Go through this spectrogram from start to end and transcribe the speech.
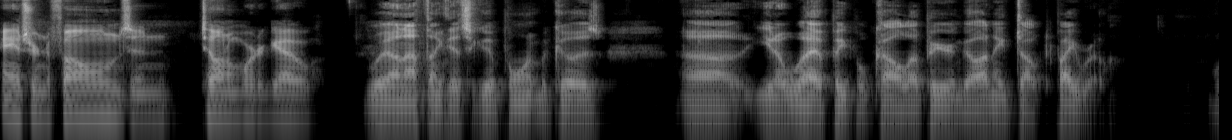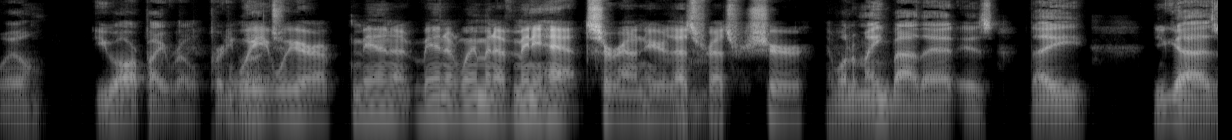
answering the phones and telling them where to go. Well, and I think that's a good point because, uh, you know, we'll have people call up here and go, "I need to talk to payroll." Well, you are payroll, pretty we much. we are men and men and women of many hats around here. That's Mhm. that's for sure. And what I mean by that is they, you guys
